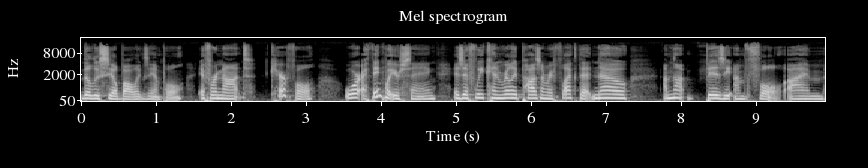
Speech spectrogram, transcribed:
the Lucille Ball example if we're not careful. Or I think what you're saying is if we can really pause and reflect that no, I'm not busy, I'm full, I'm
